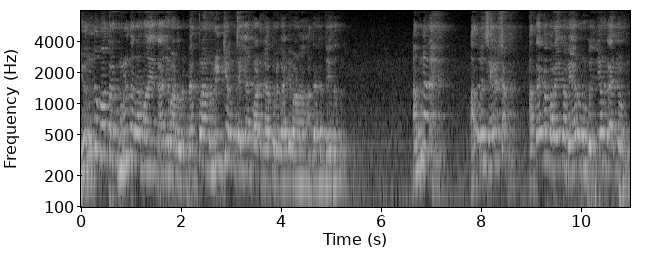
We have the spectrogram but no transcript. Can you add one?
എന്തുമാത്രം ഗുരുതരമായ കാര്യമാണ് ഒരു മെത്രാൻ ഒരിക്കലും ചെയ്യാൻ പാടില്ലാത്ത ഒരു കാര്യമാണ് അദ്ദേഹം ചെയ്തത്. അങ്ങനെ അതിനുശേഷം അദ്ദേഹം പറയുന്ന വേറൊരു വലിയൊരു കാര്യമുണ്ട്.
